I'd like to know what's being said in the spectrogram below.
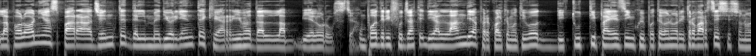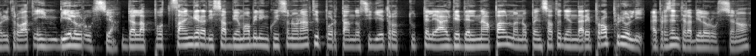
La Polonia spara a gente del Medio Oriente che arriva dalla Bielorussia. Un po' di rifugiati di Allandia, per qualche motivo, di tutti i paesi in cui potevano ritrovarsi, si sono ritrovati in Bielorussia. Dalla pozzanghera di sabbia mobile in cui sono nati, portandosi dietro tutte le alghe del Napalm, hanno pensato di andare proprio lì. Hai presente la Bielorussia, no?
